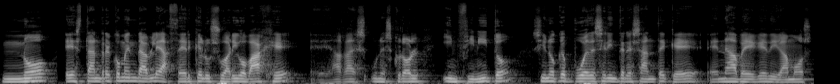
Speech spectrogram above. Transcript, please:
no es tan recomendable hacer que el usuario baje, eh, haga un scroll infinito, sino que puede ser interesante que navegue, digamos,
